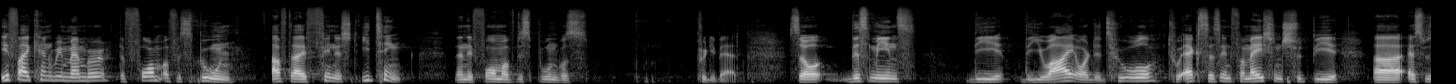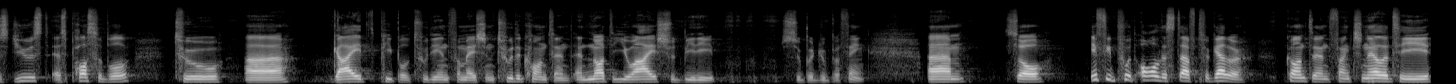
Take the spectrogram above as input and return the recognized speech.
if I can remember the form of a spoon after I finished eating, then the form of the spoon was pretty bad. So this means the, the UI or the tool to access information should be uh, as reduced as possible to uh, guide people to the information, to the content, and not the UI should be the super duper thing. Um, so if we put all the stuff together, content, functionality,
